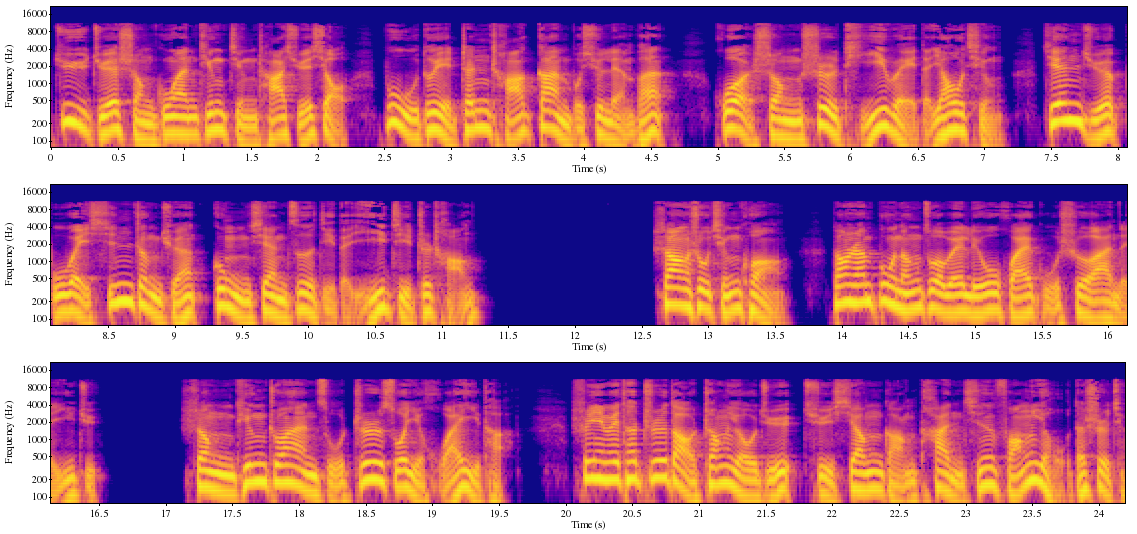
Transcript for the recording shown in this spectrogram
拒绝省公安厅警察学校部队侦查干部训练班或省市体委的邀请，坚决不为新政权贡献自己的一技之长。上述情况当然不能作为刘怀古涉案的依据。省厅专案组之所以怀疑他。是因为他知道张友菊去香港探亲访友的事情，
